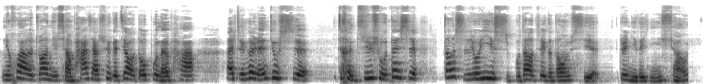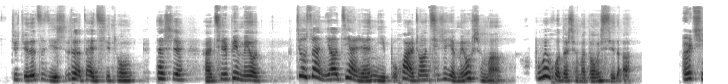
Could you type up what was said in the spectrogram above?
你化了妆，你想趴下睡个觉都不能趴，啊，整个人就是很拘束。但是当时又意识不到这个东西对你的影响，就觉得自己是乐在其中。但是啊，其实并没有，就算你要见人，你不化妆，其实也没有什么，不会获得什么东西的。而且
